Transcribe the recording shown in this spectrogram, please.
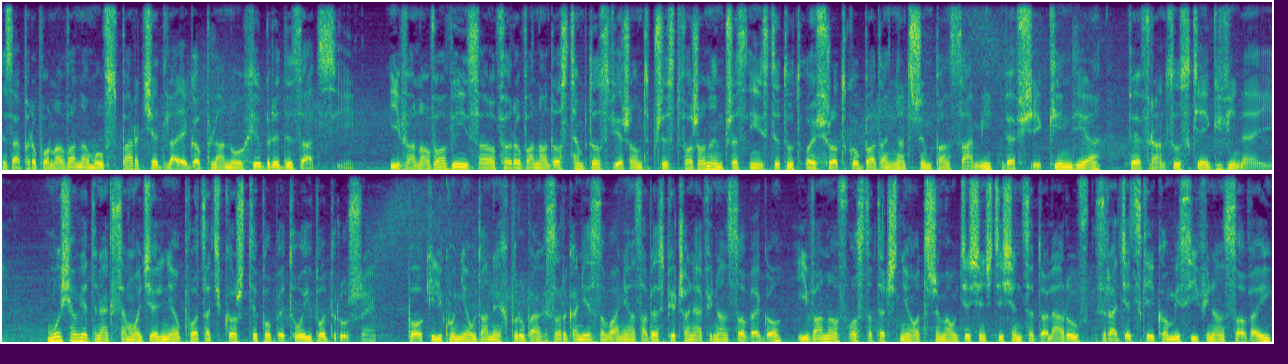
zaproponowano mu wsparcie dla jego planu hybrydyzacji. Iwanowowi zaoferowano dostęp do zwierząt przy stworzonym przez Instytut Ośrodku Badań nad Szympansami we wsi Kindia we francuskiej Gwinei. Musiał jednak samodzielnie opłacać koszty pobytu i podróży. Po kilku nieudanych próbach zorganizowania zabezpieczenia finansowego, Iwanow ostatecznie otrzymał 10 tysięcy dolarów z radzieckiej komisji finansowej,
